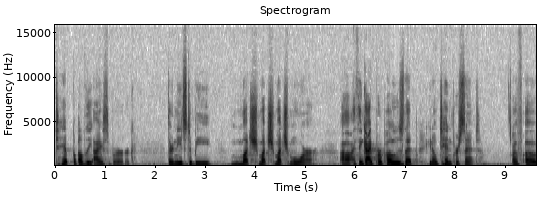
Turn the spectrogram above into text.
tip of the iceberg. There needs to be much, much, much more. Uh, I think I proposed that you know 10% of uh,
